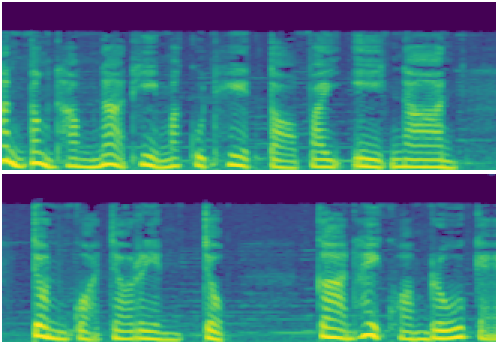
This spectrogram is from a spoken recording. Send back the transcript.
ท่านต้องทำหน้าที่มักคุเทศต่อไปอีกนาน จนกว่าจะเรียนจบ การให้ความรู้แก่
